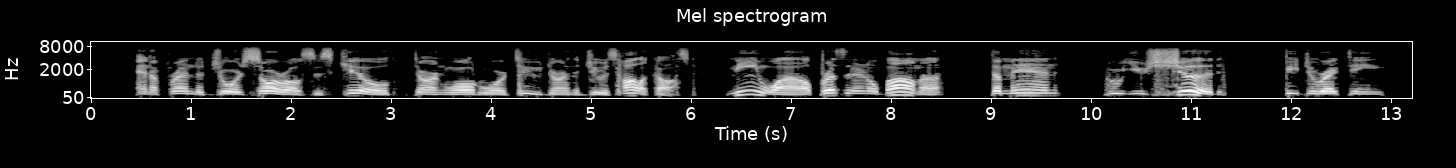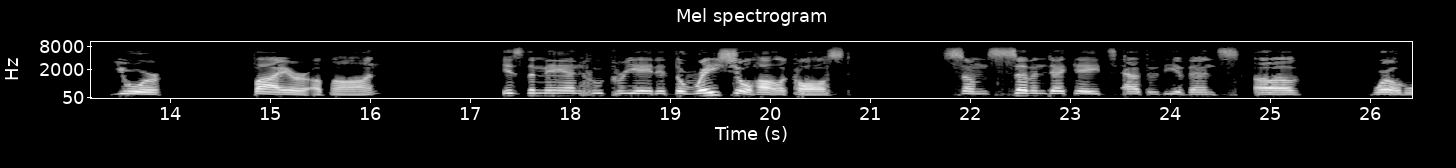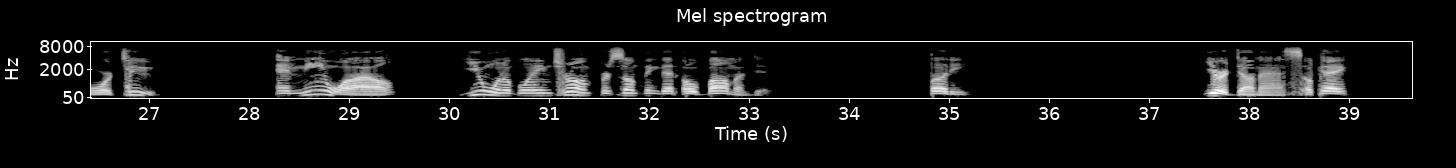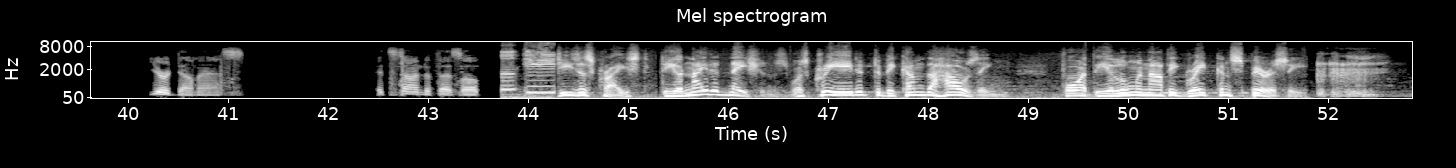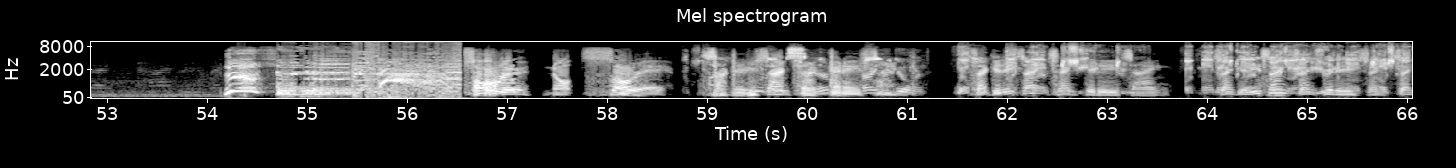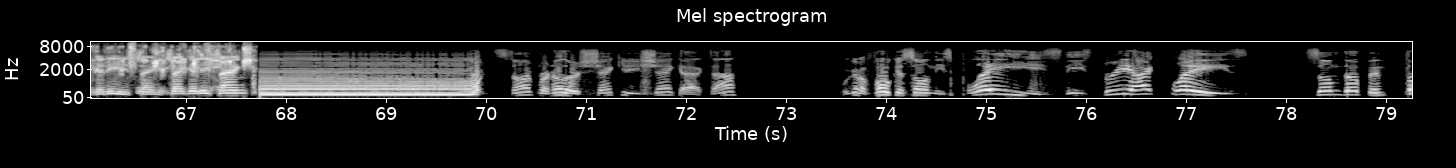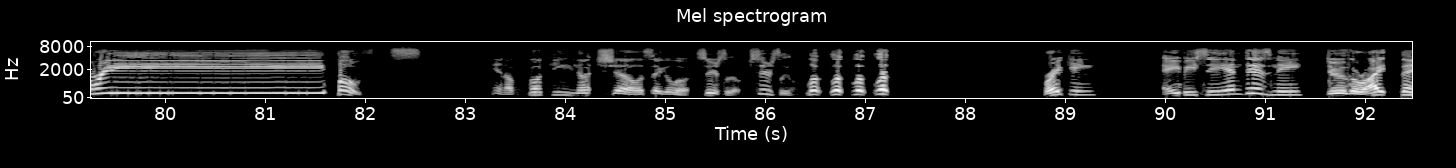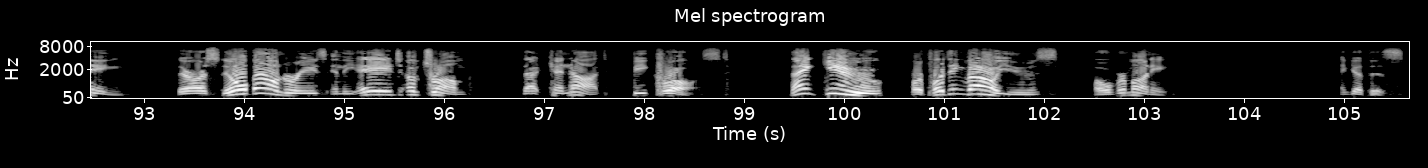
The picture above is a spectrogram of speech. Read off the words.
and a friend of George Soros is killed during World War II during the Jewish Holocaust. Meanwhile, President Obama, the man who you should be directing your fire upon, is the man who created the racial Holocaust some seven decades after the events of World War II. And meanwhile, you want to blame Trump for something that Obama did. Buddy, you're a dumbass, okay? You're a dumbass. It's time to fess up. Jesus Christ, the United Nations was created to become the housing for the Illuminati Great Conspiracy. No! Sorry, not sorry. Sankity sang, sankity How you sang. doing? Sankity sang, sankity sang. Sankity sang, sankity sang, sankity sang, sankity sang. Time for another shankety shank act, huh? We're gonna focus on these plays, these three act plays, summed up in three posts. In a fucking nutshell. Let's take a look. Seriously seriously. Look, look, look, look. Breaking ABC and Disney do the right thing. There are still boundaries in the age of Trump that cannot be crossed. Thank you for putting values over money. And get this.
